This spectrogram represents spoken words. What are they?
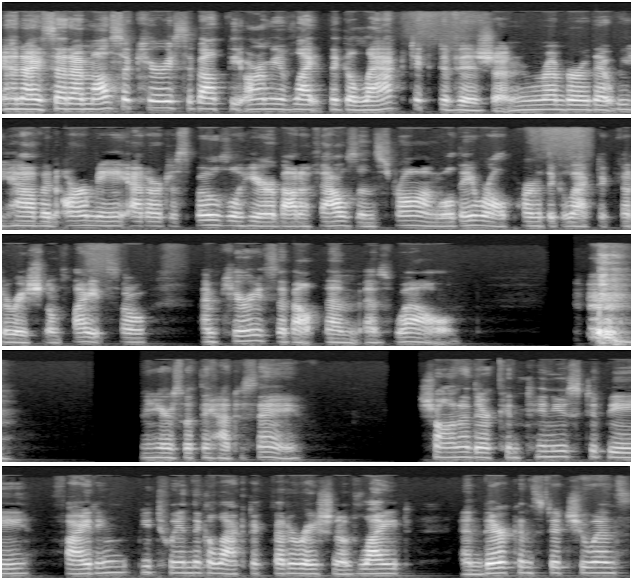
And I said, I'm also curious about the Army of Light, the Galactic Division. Remember that we have an army at our disposal here, about a thousand strong. Well, they were all part of the Galactic Federation of Light, so I'm curious about them as well. and here's what they had to say Shawna, there continues to be fighting between the Galactic Federation of Light and their constituents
